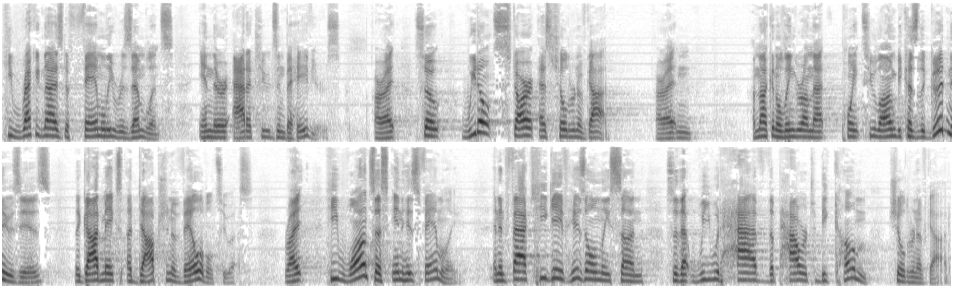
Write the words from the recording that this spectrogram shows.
he recognized a family resemblance in their attitudes and behaviors. All right? So, we don't start as children of God. All right? And I'm not going to linger on that point too long because the good news is that God makes adoption available to us. Right? He wants us in his family. And in fact, he gave his only son so that we would have the power to become children of God.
